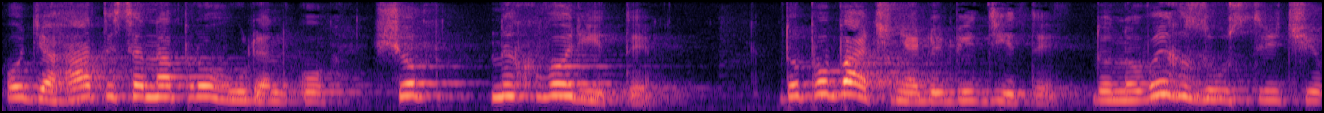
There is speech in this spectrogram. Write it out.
одягатися на прогулянку, щоб не хворіти. До побачення, любі діти, до нових зустрічей!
